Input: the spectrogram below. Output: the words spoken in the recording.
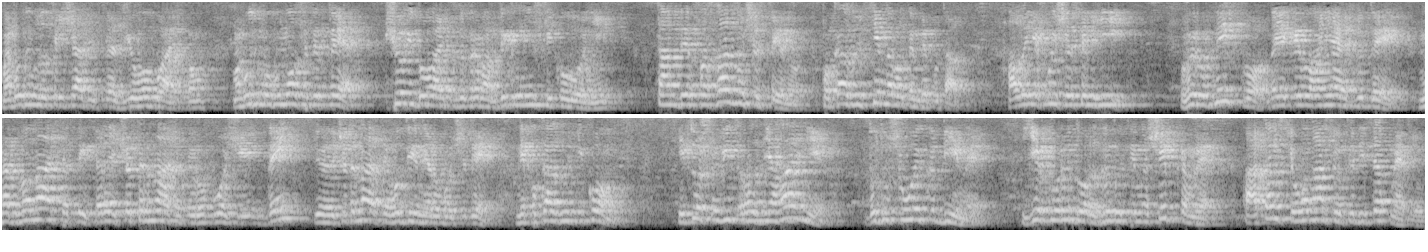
ми будемо зустрічатися з його батьком, ми будемо вносити те, що відбувається, зокрема, в Диканівській колонії, там, де фасадну частину показують всім народним депутатам. Але як пише Сергій, Виробництво, на яке виганяють людей на 12-14 робочий день, е, 14 годинний робочий день, не показують нікому. І то, що від роздягальні до душової кабіни є коридор з вибитими шибками, а там всього-навсього 50 метрів.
